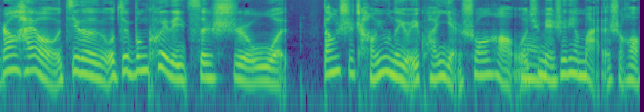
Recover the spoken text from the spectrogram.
然后还有记得我最崩溃的一次是我。当时常用的有一款眼霜哈，我去免税店买的时候，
